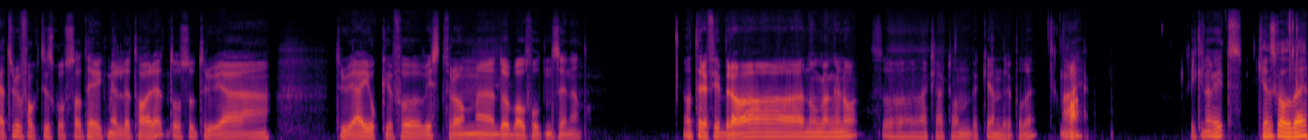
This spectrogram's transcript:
Jeg tror faktisk også at Erik Melde tar rett, og så tror jeg, tror jeg Jokke får vist fram uh, dødballfoten sin igjen. Han treffer bra noen ganger nå, så det er klart han bør ikke endre på det. Nei. Ikke noe vits. Ken være?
